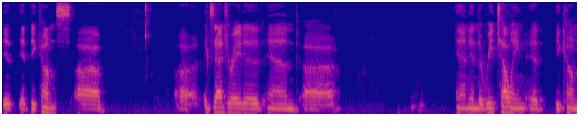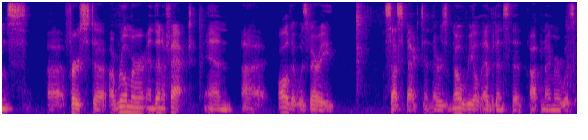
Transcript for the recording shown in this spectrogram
it it becomes uh, uh, exaggerated and uh, and in the retelling it becomes uh, first uh, a rumor and then a fact. And uh, all of it was very suspect, and there is no real evidence that Oppenheimer was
